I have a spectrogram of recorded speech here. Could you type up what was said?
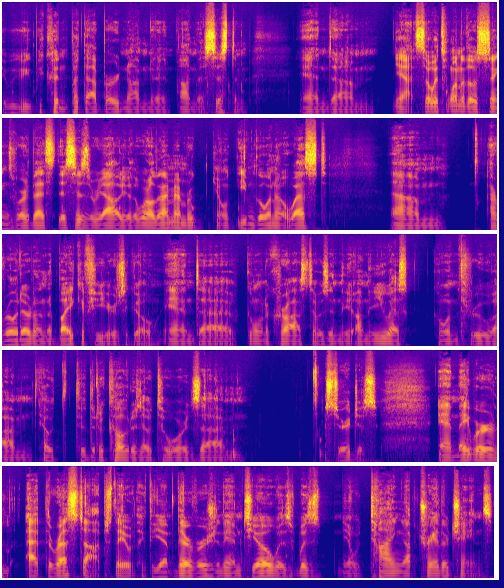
we we couldn't put that burden on the on the system, and um, yeah, so it's one of those things where that's this is a reality of the world. And I remember you know even going out west. Um, I rode out on a bike a few years ago and uh, going across. I was in the on the U.S. going through um, out through the Dakotas out towards um, Sturgis, and they were at the rest stops. They were like the their version of the MTO was was you know tying up trailer chains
